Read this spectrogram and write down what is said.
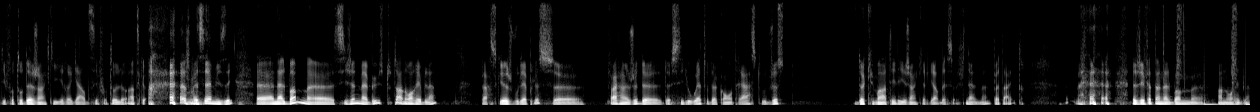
des photos de gens qui regardent ces photos-là. En tout cas, je me Mhm. suis amusé. Euh, un album, euh, si je ne m'abuse, tout en noir et blanc, parce que je voulais plus euh, faire un jeu de, de silhouette ou de contraste ou juste documenter les gens qui regardaient ça, finalement, peut-être. j'ai fait un album euh, en noir et blanc.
